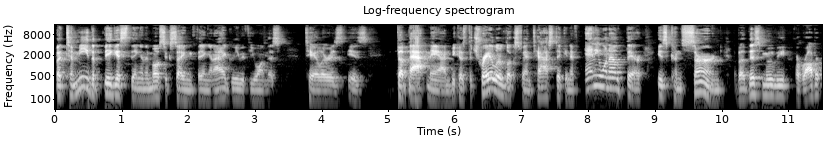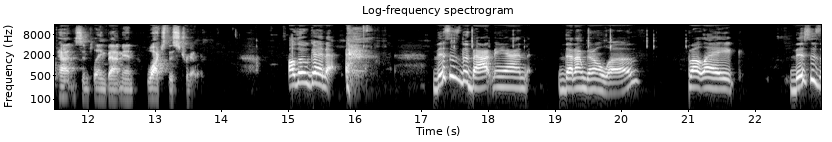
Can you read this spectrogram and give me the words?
But to me, the biggest thing and the most exciting thing, and I agree with you on this, Taylor, is is the Batman because the trailer looks fantastic. And if anyone out there is concerned about this movie or Robert Pattinson playing Batman, watch this trailer. Although, again, this is the Batman that I'm going to love, but like, this is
